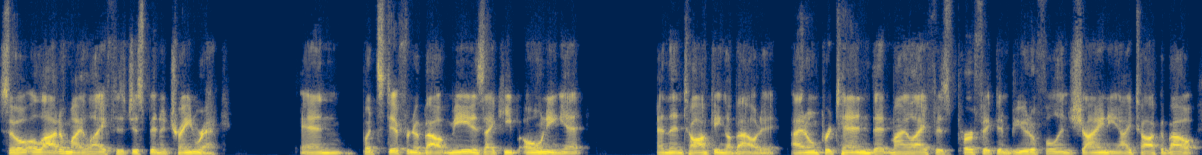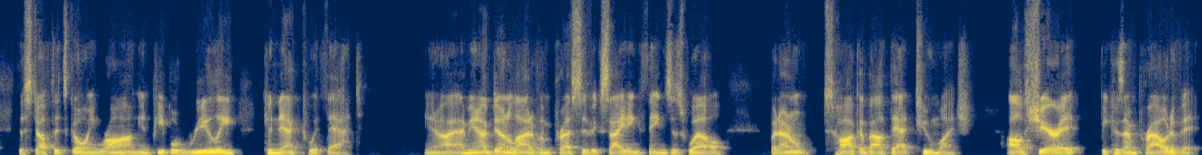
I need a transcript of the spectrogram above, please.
So a lot of my life has just been a train wreck. And what's different about me is I keep owning it and then talking about it. I don't pretend that my life is perfect and beautiful and shiny. I talk about the stuff that's going wrong, and people really connect with that. You know, I, mean, I've done a lot of impressive, exciting things as well, but I don't talk about that too much. I'll share it because I'm proud of it.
